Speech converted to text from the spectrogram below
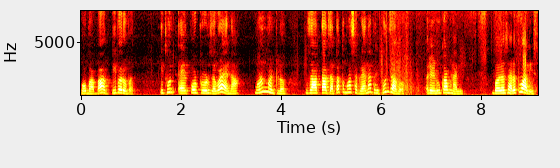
हो बाबा अगदी बरोबर. इथून एअरपोर्ट रोड जवळ आहे ना? म्हणून म्हटलं जाता जाता तुम्हा सगळ्यांना भेटून जावं. रेणुका म्हणाली बरं झालं तू आलीस.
